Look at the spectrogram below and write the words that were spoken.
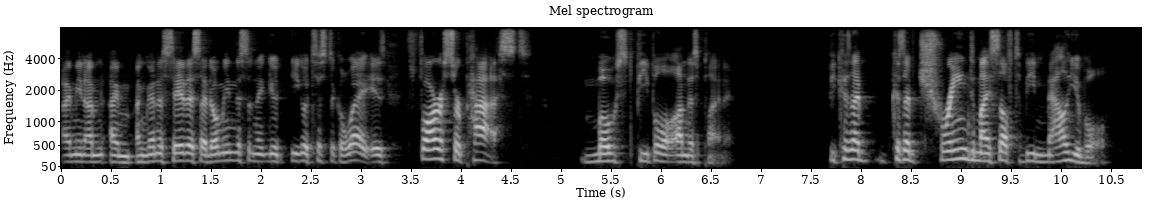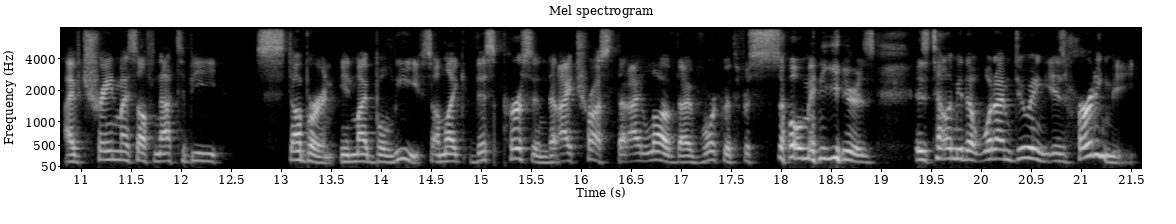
I mean, I'm I'm I'm going to say this. I don't mean this in an egotistical way. Is far surpassed most people on this planet because I've because I've trained myself to be malleable I've trained myself not to be stubborn in my beliefs. I'm like, this person that I trust, that I love, that I've worked with for so many years is telling me that what I'm doing is hurting me.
